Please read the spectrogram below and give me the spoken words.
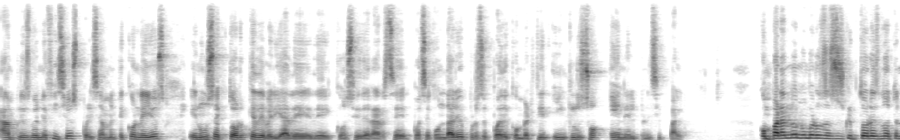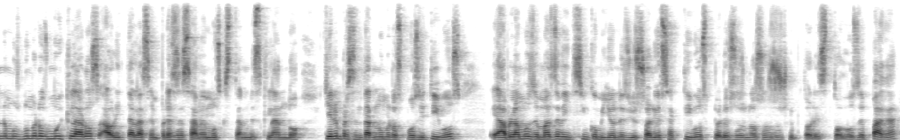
amplios beneficios precisamente con ellos en un sector que debería de, considerarse pues, secundario, pero se puede convertir incluso en el principal. Comparando números de suscriptores no tenemos números muy claros. Ahorita las empresas sabemos que están mezclando, quieren presentar números positivos. Eh, hablamos de más de 25 millones de usuarios activos, pero esos no son suscriptores todos de paga.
